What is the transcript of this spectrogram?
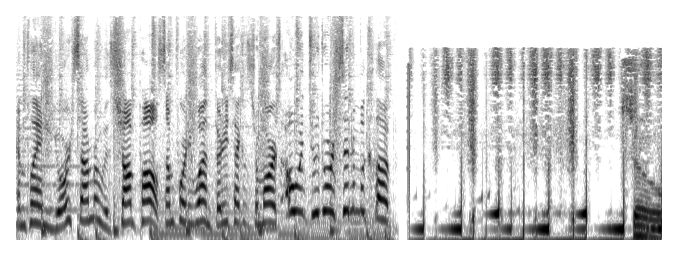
and plan your summer with Sean Paul, Sum 41, 30 Seconds to Mars, oh, and Two Door Cinema Club. So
